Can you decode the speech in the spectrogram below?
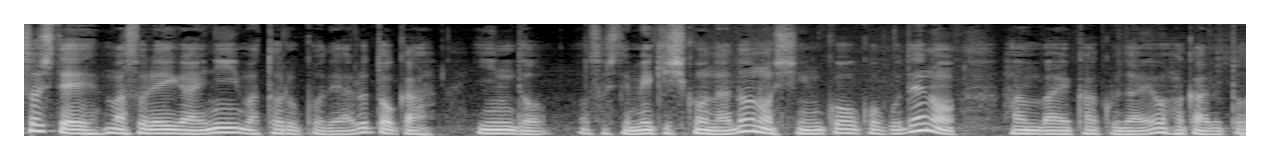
そして、まあ、それ以外に、まあ、トルコであるとか、インド、そしてメキシコなどの新興国での販売拡大を図ると、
